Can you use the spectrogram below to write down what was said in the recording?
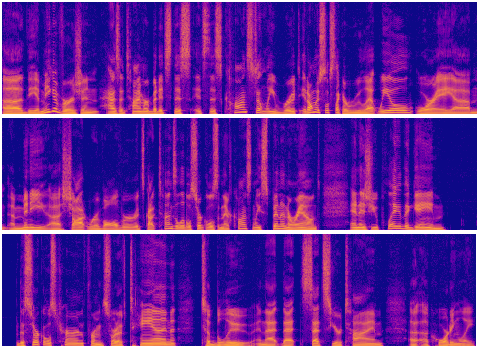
Uh, the Amiga version has a timer, but it's this it's this constantly rot. It almost looks like a roulette wheel or a um, a mini uh, shot revolver. It's got tons of little circles and they're constantly spinning around. And as you play the game, the circles turn from sort of tan to blue, and that that sets your time uh, accordingly.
